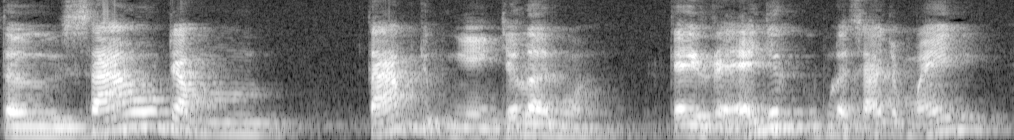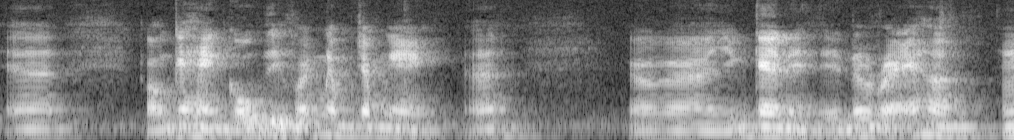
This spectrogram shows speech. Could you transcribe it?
từ 680 ngàn trở lên mà cây rẻ nhất cũng là 600 mấy à, còn cái hàng cũ thì khoảng 500 ngàn. À, còn à, những cây này thì nó rẻ hơn. Ừ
